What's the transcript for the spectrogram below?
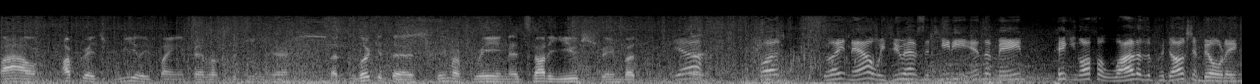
Wow, upgrades really playing in favor of the team here. But look at the stream of green. It's not a huge stream, but... Yeah, uh, but right now we do have Satiini in the main, picking off a lot of the production buildings,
